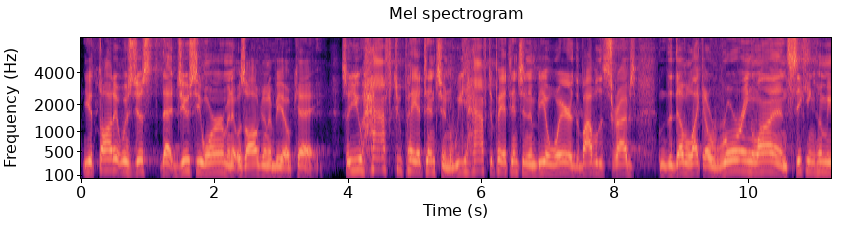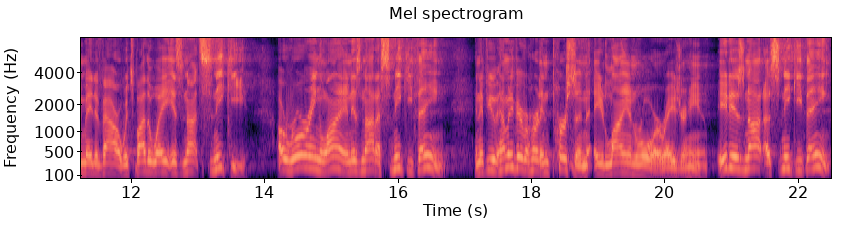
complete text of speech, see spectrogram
You thought it was just that juicy worm and it was all going to be okay. So you have to pay attention. We have to pay attention and be aware. The Bible describes the devil like a roaring lion seeking whom he may devour, which, by the way, is not sneaky. A roaring lion is not a sneaky thing. And if you, how many of you ever heard in person a lion roar? Raise your hand. It is not a sneaky thing.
